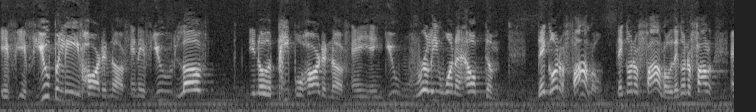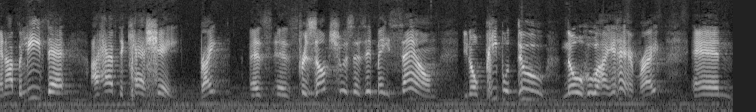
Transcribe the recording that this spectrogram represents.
if if you believe hard enough and if you love you know the people hard enough and, and you really want to help them, they're going to follow. They're going to follow. They're going to follow. And I believe that I have the cachet, right? As as presumptuous as it may sound, you know, people do know who I am, right? And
